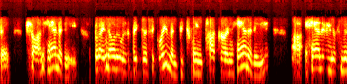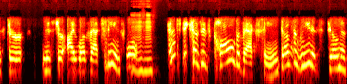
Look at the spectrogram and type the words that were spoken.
to say, Sean Hannity, but I know there was a big disagreement between Tucker and Hannity. Uh, Hannity is Mr. Mr. I love vaccines. Well, mm-hmm. just because it's called a vaccine doesn't mean it's Jonas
